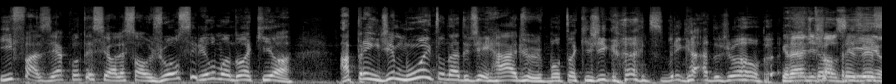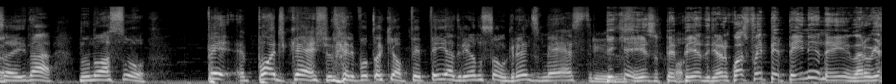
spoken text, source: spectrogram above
e fazer acontecer. Olha só, o João Cirilo mandou aqui, ó. Aprendi muito na DJ Rádio, botou aqui gigantes. Obrigado, João. Grande Joãozinho. presença aí na, no nosso Podcast, né? Ele botou aqui, ó. Pepe e Adriano são grandes mestres. O que, que, é isso? Pepe e Adriano quase foi Pepe e Neném. Agora.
